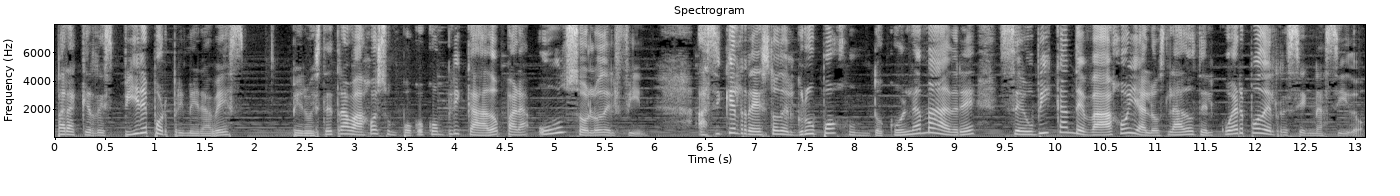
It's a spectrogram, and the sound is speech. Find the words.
para que respire por primera vez. Pero este trabajo es un poco complicado para un solo delfín. Así que el resto del grupo, junto con la madre, se ubican debajo y a los lados del cuerpo del recién nacido.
